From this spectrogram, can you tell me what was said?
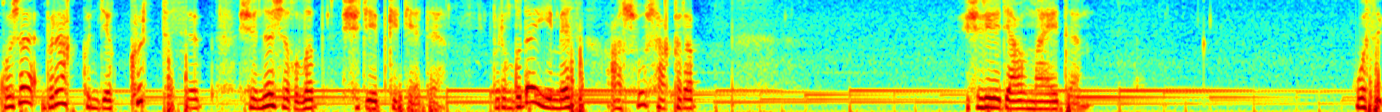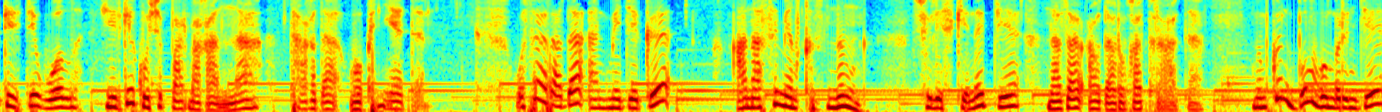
Қожа бірақ күнде күрт түсіп жүні жығылып жүдеп кетеді. Бұрынғыдай емес ашу шақырып жүре де алмайды. Осы кезде ол елге көшіп бармағанына тағы да өкінеді. Осы арада әңгімедегі анасы мен қызының сөйлескені де назар аударуға тұрады. Мүмкін бұл өмірінде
